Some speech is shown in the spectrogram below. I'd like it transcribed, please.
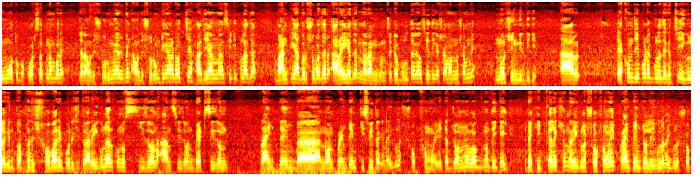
ইমো অথবা হোয়াটসঅ্যাপ নাম্বারে। যারা আমাদের শোরুমে আসবেন, আমাদের শোরুম ঠিকানাটা হচ্ছে হাজি আন্না সিটি প্লাজা, বান্টি আদর্শ বাজার, আড়াই হাজার নারায়ণগঞ্জ। সেটা বুলতাগাউসিয়া থেকে সামান্য সামনে নরসিংদীর দিকে। আর এখন যে প্রোডাক্টগুলো দেখাচ্ছি, এইগুলো কিন্তু আপনাদের সবারই পরিচিত। আর এইগুলার কোনো season unseason bad season prime time বা নন প্রাইম টাইম কিছুই থাকে না। এগুলো সবসময়। এটা জন্মলগ্ন থেকেই এটা হিট কালেকশন আর এগুলো সব সময় প্রাইম টাইম চলে, এগুলোর, এগুলো সব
